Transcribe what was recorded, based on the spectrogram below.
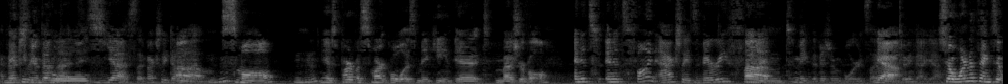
I've making your done goals that yes i've actually done um, that small. hmm hmm You know, as part of a smart goal is making it measurable. and it's and it's fun actually it's very fun Um, to make the vision boards I yeah. doing that yeah So one of the things that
